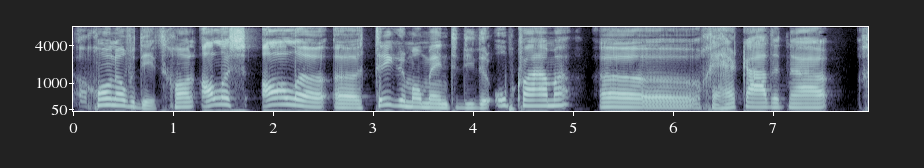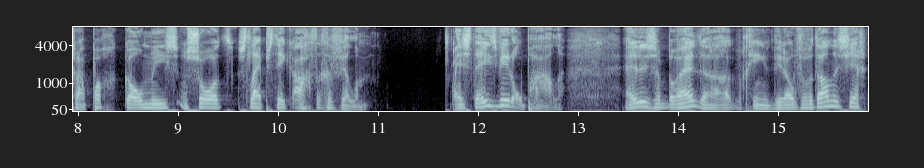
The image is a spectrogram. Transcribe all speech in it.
Gewoon over dit. Gewoon alles, alle triggermomenten die erop kwamen, uh, geherkaderd naar grappig, komisch, een soort slapstick-achtige film. En steeds weer ophalen. Dus dan ging het weer over wat anders. Zeg,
